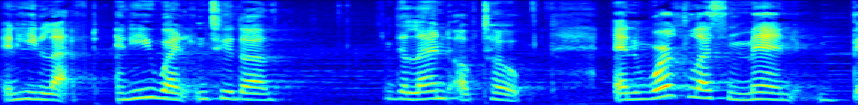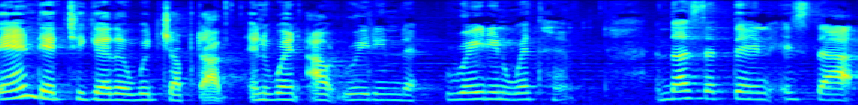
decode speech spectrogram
And he left. And he went into the the land of Tob and worthless men banded together with Jephthah and went out raiding, the, raiding with him. And that's the thing is that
